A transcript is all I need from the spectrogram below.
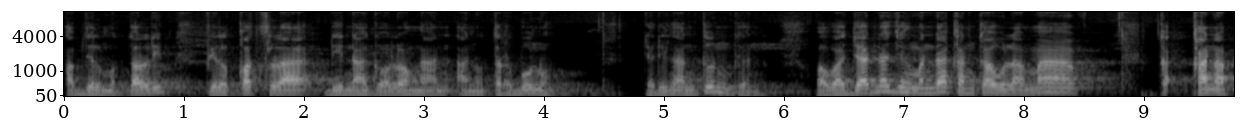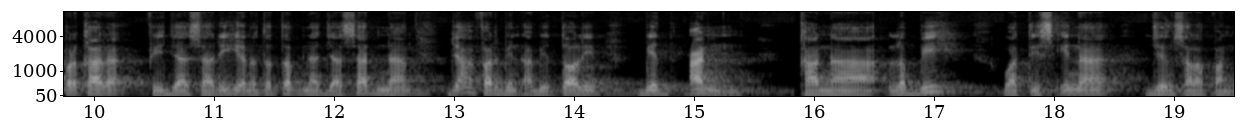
Abdul Muthalib fil qatla dina golongan anu terbunuh. Jadi ngantunkeun. Wa wajadna jeung mendakan kaulama kana perkara fi jasadihi anu tetep dina jasadna Ja'far bin Abi Thalib bid'an kana lebih watisina jeung 80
